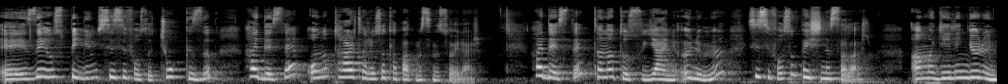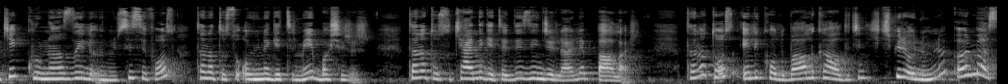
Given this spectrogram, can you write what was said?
Ee, Zeus bir gün Sisyphos'a çok kızıp Hades'e onu Tartaros'a kapatmasını söyler. Hades de Thanatos'u yani ölümü Sisyphos'un peşine salar. Ama gelin görün ki kurnazlığıyla ünlü Sisyphos Thanatos'u oyuna getirmeyi başarır. Thanatos'u kendi getirdiği zincirlerle bağlar. Thanatos eli kolu bağlı kaldığı için hiçbir ölümlü ölmez.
